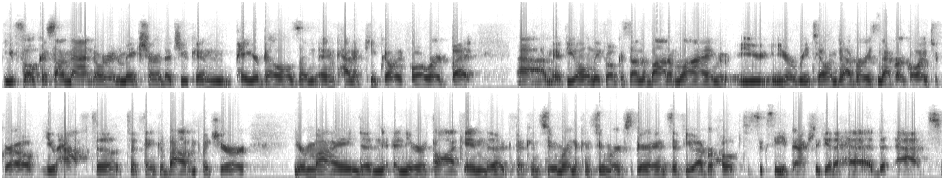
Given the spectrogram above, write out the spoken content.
you focus on that in order to make sure that you can pay your bills and, and kind of keep going forward. But um, if you only focus on the bottom line, you, your retail endeavor is never going to grow. You have to to think about and put your your mind and, and your thought in the, the consumer and the consumer experience if you ever hope to succeed and actually get ahead at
